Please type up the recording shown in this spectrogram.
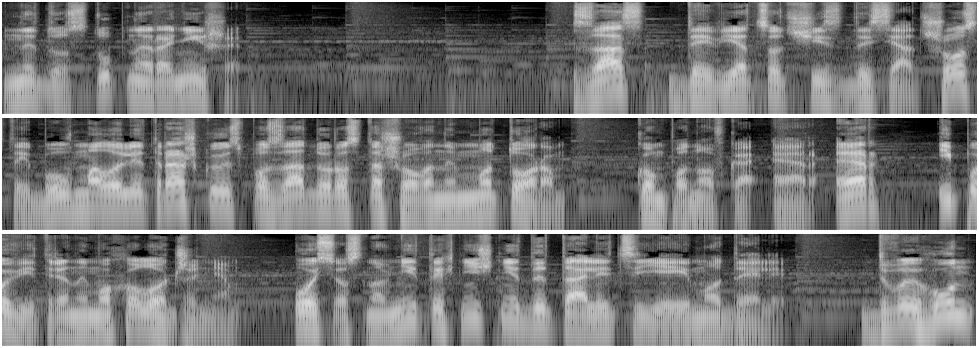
недоступне раніше. ЗАЗ 966 був малолітражкою з позаду розташованим мотором, компоновка РР і повітряним охолодженням. Ось основні технічні деталі цієї моделі. Двигун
